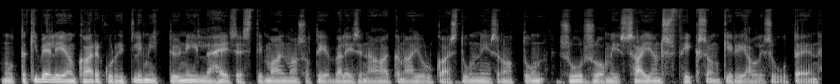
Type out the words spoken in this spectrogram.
mutta Kiveliön karkurit limittyy niin läheisesti maailmansotien välisenä aikana julkaistuun niin sanottuun Suursuomi Science Fiction kirjallisuuteen,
